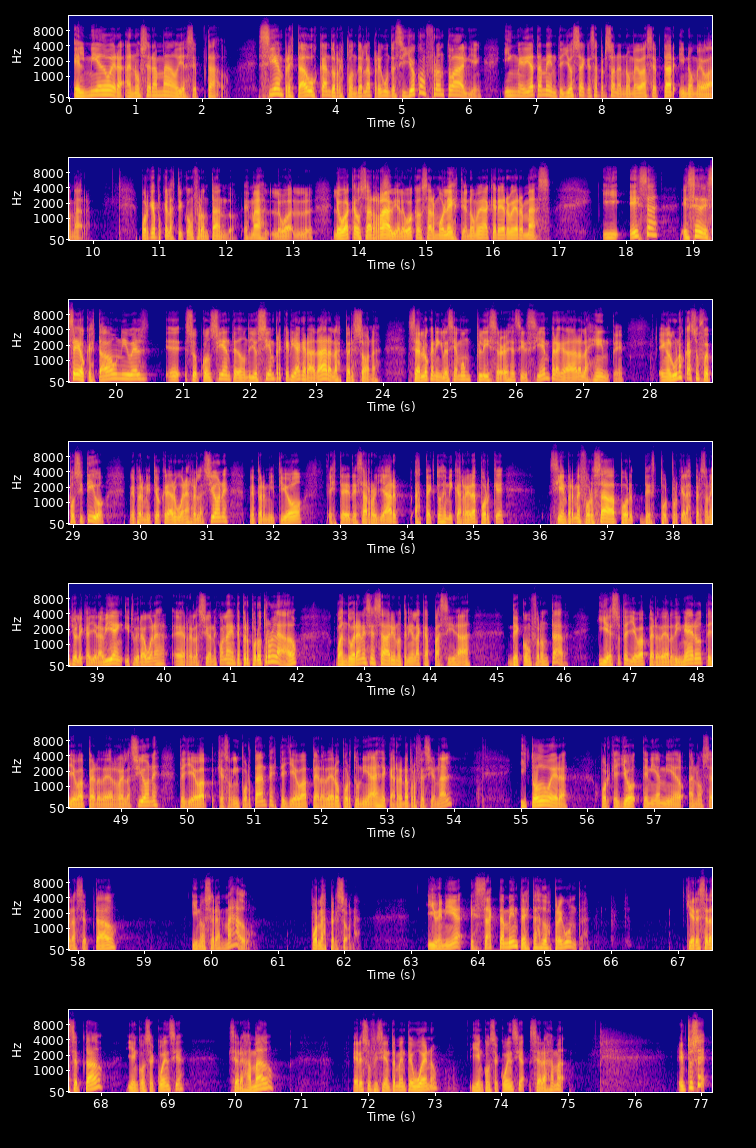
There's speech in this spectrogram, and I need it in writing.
el miedo era a no ser amado y aceptado. Siempre estaba buscando responder la pregunta, si yo confronto a alguien, inmediatamente yo sé que esa persona no me va a aceptar y no me va a amar. ¿Por qué? Porque la estoy confrontando. Es más, le voy, a, causar rabia, le voy a causar molestia, no me va a querer ver más. Y esa, ese deseo que estaba a un nivel eh, subconsciente donde yo siempre quería agradar a las personas, ser lo que en inglés se llama un pleaser, es decir, siempre agradar a la gente, en algunos casos fue positivo. Me permitió crear buenas relaciones, me permitió este, desarrollar aspectos de mi carrera porque siempre me forzaba por, porque las personas yo le cayera bien y tuviera buenas eh, relaciones con la gente, pero por otro lado, cuando era necesario no tenía la capacidad de confrontar. Y eso te lleva a perder dinero, te lleva a perder relaciones, te lleva, que son importantes, te lleva a perder oportunidades de carrera profesional. Y todo era porque yo tenía miedo a no ser aceptado y no ser amado por las personas. Y venía exactamente estas dos preguntas. ¿Quieres ser aceptado? Y en consecuencia, ¿serás amado? ¿Eres suficientemente bueno? Y en consecuencia, serás amado. Entonces,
